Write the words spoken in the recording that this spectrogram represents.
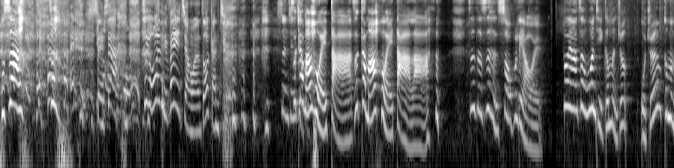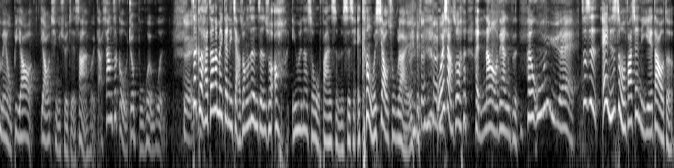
不是啊，这等一下，这个问题被你讲完之后，感觉 这干嘛回答？这干嘛回答啦？真的是很受不了哎！对啊，这个问题根本就。我觉得根本没有必要邀请学姐上来回答，像这个我就不会问。对，这个还在那边跟你假装认真说哦，因为那时候我发生什么事情，哎，看我会笑出来，我会想说很闹这样子，很无语哎，就是哎，你是怎么发现你噎到的？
